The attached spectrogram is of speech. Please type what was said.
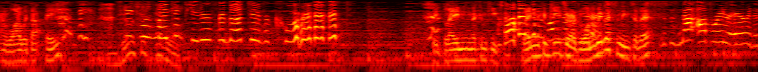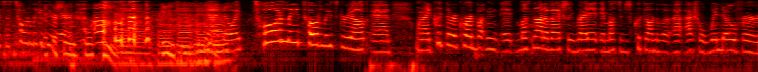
And why would that be? Genesis because my Avalon. computer forgot to record. Be blaming the computer. Blaming the blame computer, the everyone. Are we listening to this? This is not operator error. This is totally computer Episode error. 14. Um. Yeah, no, I totally, totally screwed up. And when I clicked the record button, it must not have actually read it. It must have just clicked onto the uh, actual window for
